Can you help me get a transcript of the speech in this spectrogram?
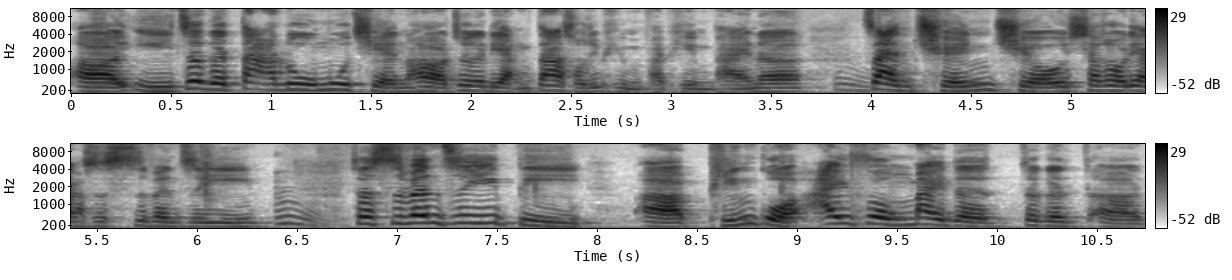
呃，以这个大陆目前哈这个两大手机品牌品牌呢，占全球销售量是四分之一，嗯，这四分之一比啊苹果 iPhone 卖的这个呃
